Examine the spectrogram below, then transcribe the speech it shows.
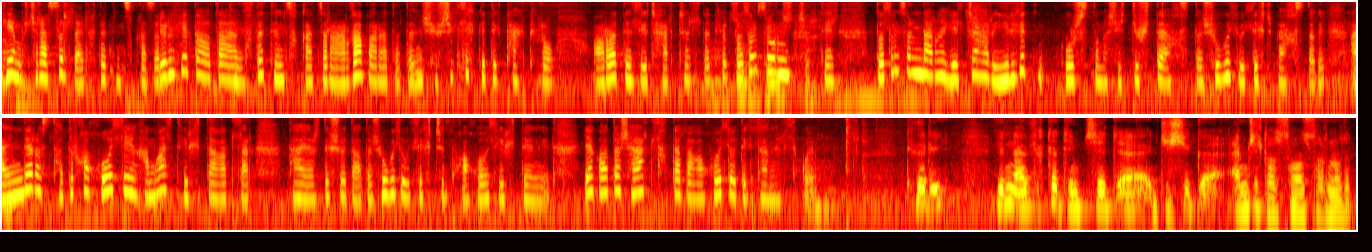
Тийм учраас л авилгатай тэмцэх газар. Ерөнхийдөө одоо авилгатай тэмцэх газар аргаа бараад одоо энэ шившиглэх гэдэг тактик руу ороод ийл гэж харж л да. Тэгэхээр дулам сүрэн тий дулам сүрэн дарга хэлж байгаагаар иргэд өөрсдөө маш идэвхтэй байх хэвээр шүгэл үлээгч байх хэвээр гэдэг. А энэ дээр бас тодорхой хуулийн хамгаалалт хэрэгтэй байгаа талаар та ярьдаг шүү дээ. Одоо шүгэл үлээгчийн тухай хууль хэрэгтэй нэгэд. Яг одоо шаардлагатай байгаа хуулиудыг та нэрлэхгүй юу? Тэгэхээр ер нь авилгатай тэмцээд э, жишг э, амжилт олсон улс орнуудад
